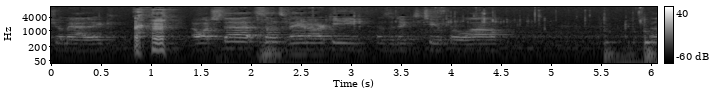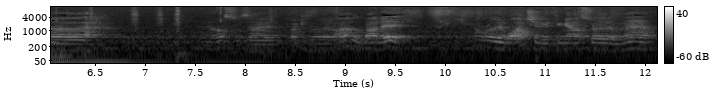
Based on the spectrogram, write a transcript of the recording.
dramatic. I watched that. Sons of Anarchy. I was addicted to for a while. Uh, what else was I? Fucking, that was about it. I don't really watch anything else other than that.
